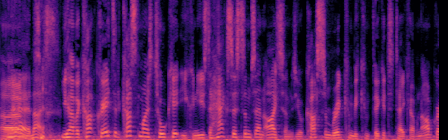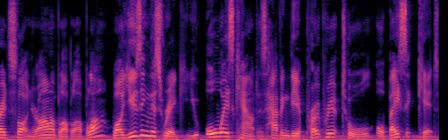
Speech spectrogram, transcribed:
yeah, um, nice. You have a cu- created a customized toolkit you can use to hack systems and items. Your custom rig can be configured to take up an upgrade slot on your armor, blah, blah, blah. While using this rig, you always count as having the appropriate tool or basic kit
